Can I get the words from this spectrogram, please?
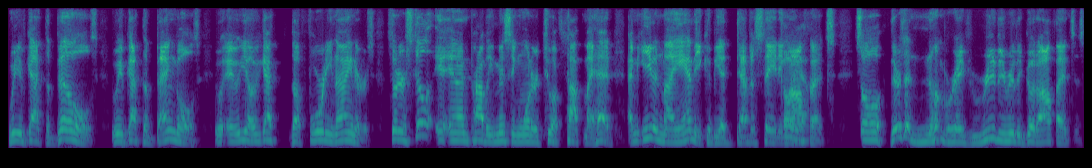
we've got the Bills, we've got the Bengals, eh, you know, we got the 49ers. So they're still, and I'm probably missing one or two off the top of my head. I mean, even Miami could be a devastating oh, offense. Yeah. So there's a number of really, really good offenses.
